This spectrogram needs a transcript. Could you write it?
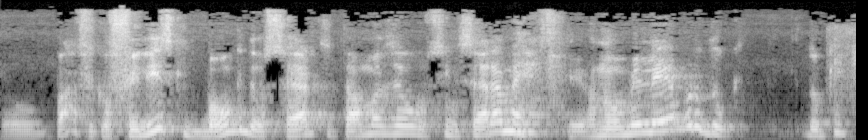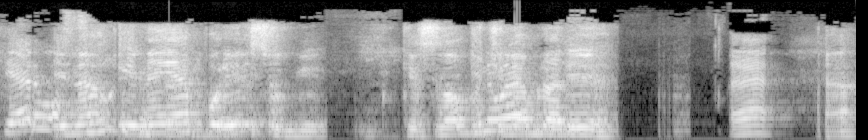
eu ah, fico feliz, que bom que deu certo e tal, mas eu, sinceramente, eu não me lembro do, do que, que era o E, não, e que nem é por isso, Gui, porque senão tu te é- lembraria. É. É.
